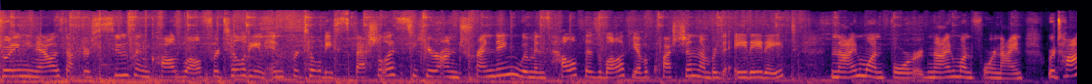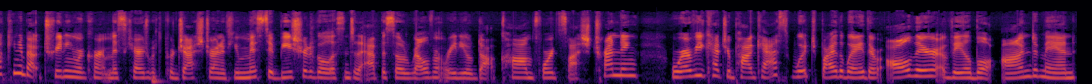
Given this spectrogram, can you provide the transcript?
Joining me now is Dr. Susan Caldwell, fertility and infertility specialist here on Trending Women's Health as well. If you have a question, number is 888 914 9149. We're talking about treating recurrent miscarriage with progesterone. If you missed it, be sure to go listen to the episode, relevantradio.com forward slash trending, wherever you catch your podcasts, which, by the way, they're all there available on demand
